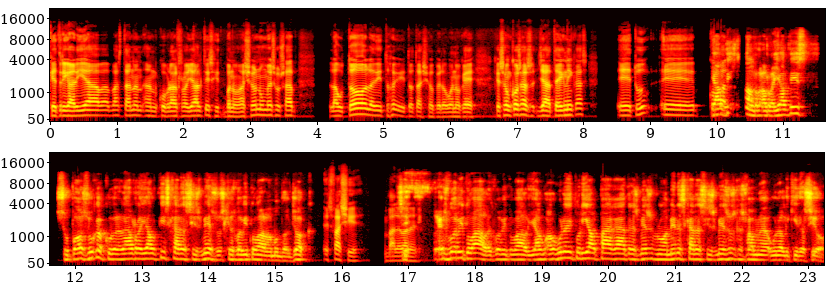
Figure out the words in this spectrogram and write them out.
que trigaria bastant en, en cobrar els royalties i bueno, això només ho sap l'autor, l'editor i tot això, però bueno, que, que són coses ja tècniques. Eh, tu, eh, com royalties, el, el royalties suposo que cobrarà els royalties cada sis mesos, que és l'habitual en el món del joc. Es fa així. Vale, sí, vale. és l'habitual, és l'habitual. I alguna editorial paga tres mesos, normalment és cada sis mesos que es fa una, una liquidació.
